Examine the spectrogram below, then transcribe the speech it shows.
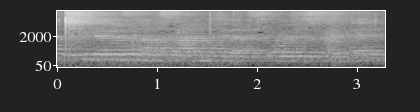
The two bedrooms on the other side, and that storage is straight ahead.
